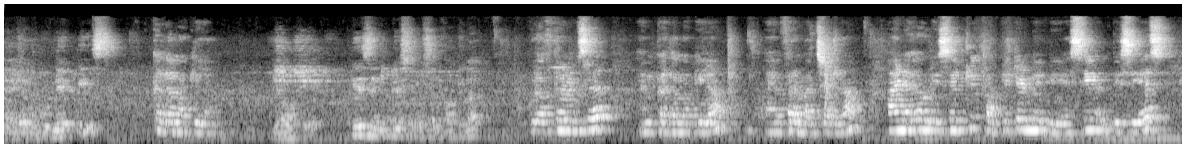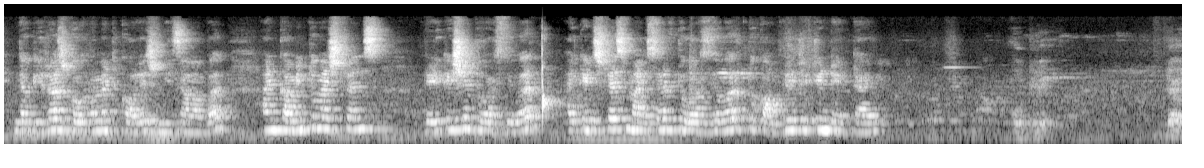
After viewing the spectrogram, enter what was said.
Yeah, your good name please. Kadam Akila. Yeah, okay. Please introduce yourself, Akila. Good afternoon, sir. I am Kadam Akila. I am from Acharna and I have recently completed my BSc LPCS in the Giraj Government College, Nizamabad. And coming to my strengths, dedication towards the work, I can stress myself towards the work to complete it in that time. Okay. Yeah,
